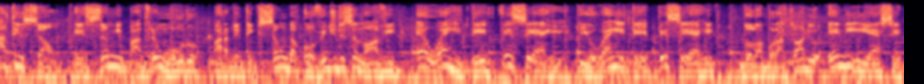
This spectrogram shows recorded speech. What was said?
Atenção, exame padrão ouro para detecção da Covid-19 é o RT-PCR e o RT-PCR do laboratório MIS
